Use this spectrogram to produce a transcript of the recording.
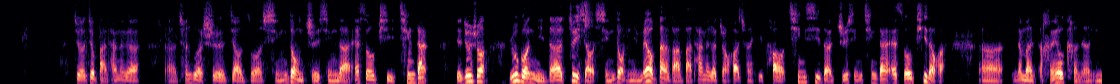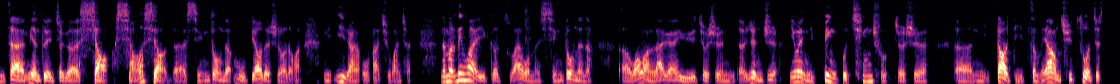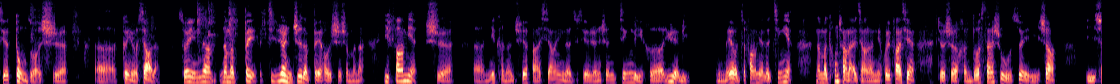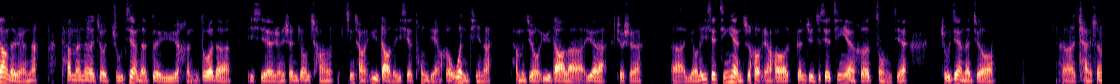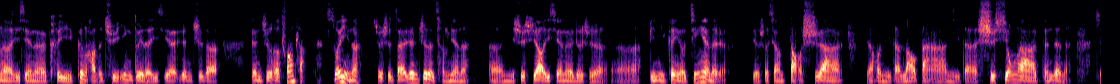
就就把它那个呃称作是叫做行动执行的 SOP 清单。也就是说，如果你的最小行动你没有办法把它那个转化成一套清晰的执行清单 SOP 的话，呃，那么很有可能你在面对这个小小小的行动的目标的时候的话，你依然无法去完成。那么另外一个阻碍我们行动的呢，呃，往往来源于就是你的认知，因为你并不清楚就是呃你到底怎么样去做这些动作是呃更有效的。所以，那那么背认知的背后是什么呢？一方面是呃，你可能缺乏相应的这些人生经历和阅历，你没有这方面的经验。那么通常来讲呢，你会发现，就是很多三十五岁以上以上的人呢，他们呢就逐渐的对于很多的一些人生中常经常遇到的一些痛点和问题呢，他们就遇到了越来就是呃有了一些经验之后，然后根据这些经验和总结，逐渐的就。呃，产生了一些呢，可以更好的去应对的一些认知的认知和方法。所以呢，就是在认知的层面呢，呃，你是需要一些那个就是呃，比你更有经验的人，比如说像导师啊，然后你的老板啊，你的师兄啊等等的，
